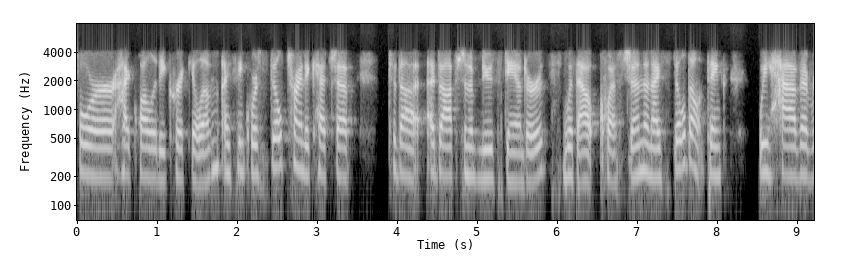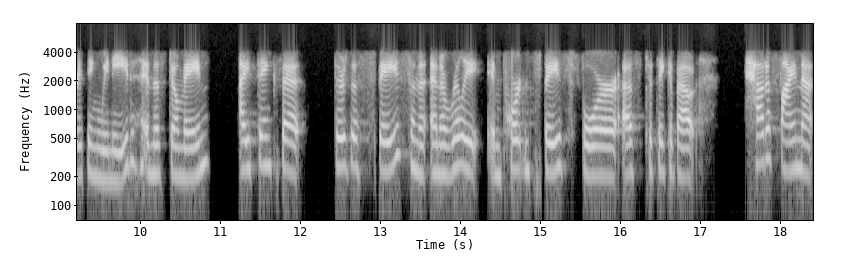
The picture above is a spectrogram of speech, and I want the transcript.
for high quality curriculum. I think we're still trying to catch up to the adoption of new standards without question. And I still don't think we have everything we need in this domain. I think that there's a space and a, and a really important space for us to think about how to find that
